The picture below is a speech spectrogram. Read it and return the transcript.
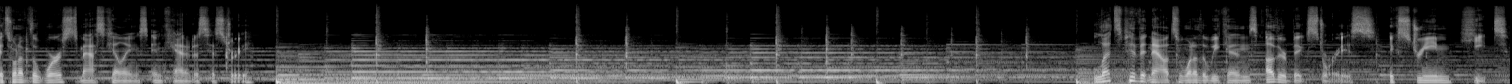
It's one of the worst mass killings in Canada's history. Let's pivot now to one of the weekend's other big stories extreme heat.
